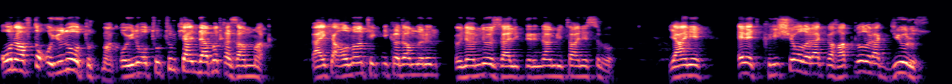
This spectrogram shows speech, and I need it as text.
10 hafta oyunu oturtmak. Oyunu oturturken de ama kazanmak. Belki Alman teknik adamların önemli özelliklerinden bir tanesi bu. Yani evet klişe olarak ve haklı olarak diyoruz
